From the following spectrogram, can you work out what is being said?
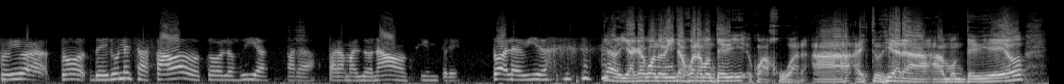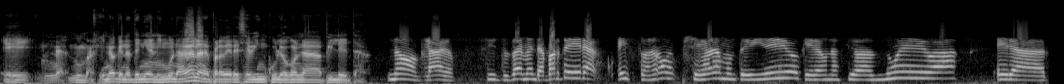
Yo iba todo, de lunes a sábado todos los días para, para Maldonado siempre, toda la vida. Claro, y acá cuando viniste a jugar a Montevideo, a jugar, a, a estudiar a, a Montevideo, eh, me imagino que no tenías ninguna gana de perder ese vínculo con la pileta. no, claro, sí, totalmente. Aparte era eso, ¿no? Llegar a Montevideo, que era una ciudad nueva, era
